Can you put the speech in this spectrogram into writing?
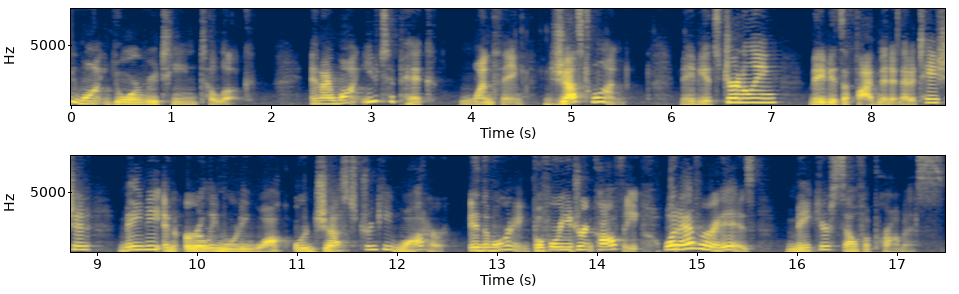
you want your routine to look? And I want you to pick one thing, just one, Maybe it's journaling, maybe it's a five minute meditation, maybe an early morning walk, or just drinking water in the morning before you drink coffee. Whatever it is, make yourself a promise.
